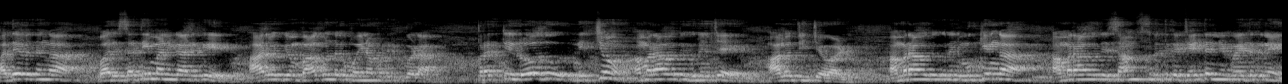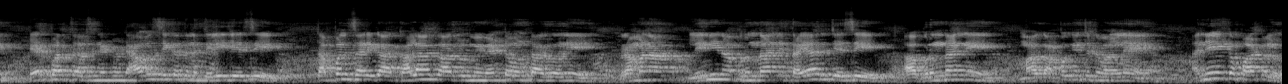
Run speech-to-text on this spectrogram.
అదేవిధంగా వారి సతీమణి గారికి ఆరోగ్యం బాగుండకపోయినప్పటికీ కూడా ప్రతిరోజు నిత్యం అమరావతి గురించే ఆలోచించేవాళ్ళు. అమరావతి గురించి ముఖ్యంగా అమరావతి సాంస్కృతిక చైతన్య వేదికని ఏర్పరచాల్సినటువంటి ఆవశ్యకతను తెలియజేసి తప్పనిసరిగా కళాకారులు మీ వెంట ఉంటారు అని రమణ లెనినా బృందాన్ని తయారు చేసి ఆ బృందాన్ని మాకు అప్పగించడం వల్లనే అనేక పాటలు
